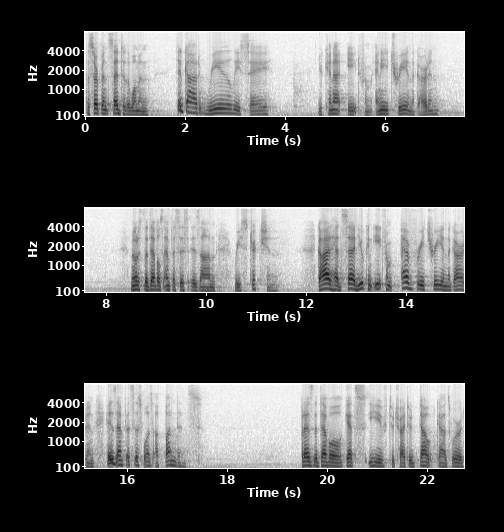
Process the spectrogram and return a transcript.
The serpent said to the woman, Did God really say you cannot eat from any tree in the garden? Notice the devil's emphasis is on restriction. God had said, You can eat from every tree in the garden. His emphasis was abundance. But as the devil gets Eve to try to doubt God's word,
